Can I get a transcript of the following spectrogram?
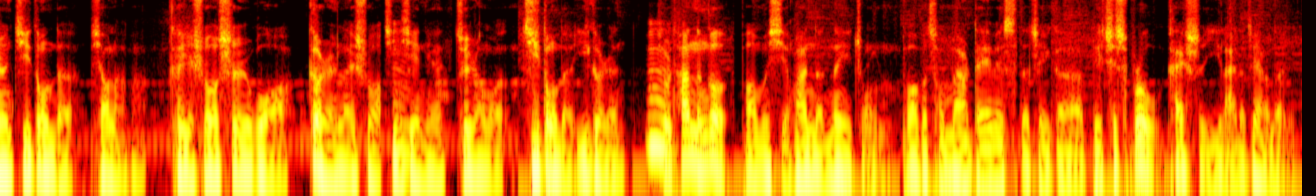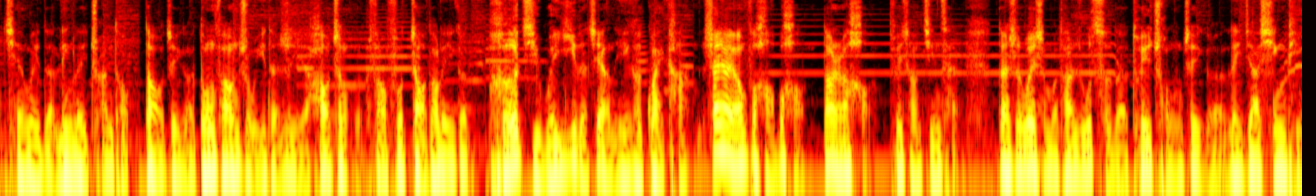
人激动的小喇叭，可以说是我个人来说近些年最让我激动的一个人。嗯就是他能够把我们喜欢的那种，包括从 Miles Davis 的这个 Beaches Brew 开始以来的这样的前卫的另类传统，到这个东方主义的日野浩正，仿佛找到了一个合己为一的这样的一个怪咖。山下洋辅好不好？当然好，非常精彩。但是为什么他如此的推崇这个类加新品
